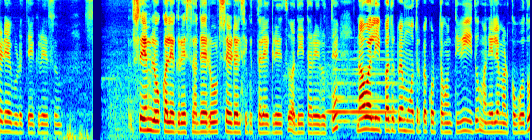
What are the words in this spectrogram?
ರೆಡಿಯಾಗಿಬಿಡುತ್ತೆ egg rice same local egg rice ಅದೇ ರೋಡ್ ಸೈಡಲ್ಲಿ ಸಿಗುತ್ತಲ್ಲ ಎಗ್ ರೈಸು ಅದೇ ಥರ ಇರುತ್ತೆ. ನಾವು ಅಲ್ಲಿ ಇಪ್ಪತ್ತು ರೂಪಾಯಿ, ಮೂವತ್ತು ರೂಪಾಯಿ ಕೊಟ್ಟು ತೊಗೊತೀವಿ. ಇದು ಮನೆಯಲ್ಲೇ ಮಾಡ್ಕೋಬೋದು.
